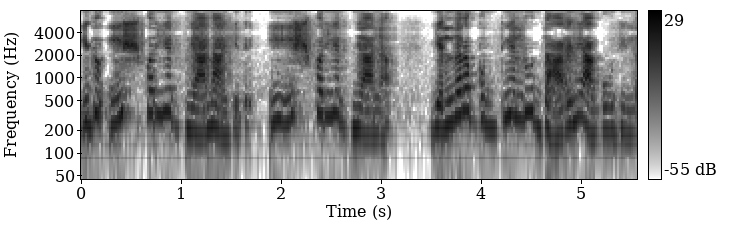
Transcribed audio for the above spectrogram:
ಇದು ಈಶ್ವರಿಯ ಜ್ಞಾನ ಆಗಿದೆ. ಈ ಈಶ್ವರಿಯ ಜ್ಞಾನ ಎಲ್ಲರ ಬುದ್ಧಿಯಲ್ಲೂ ಧಾರಣೆ ಆಗುವುದಿಲ್ಲ.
